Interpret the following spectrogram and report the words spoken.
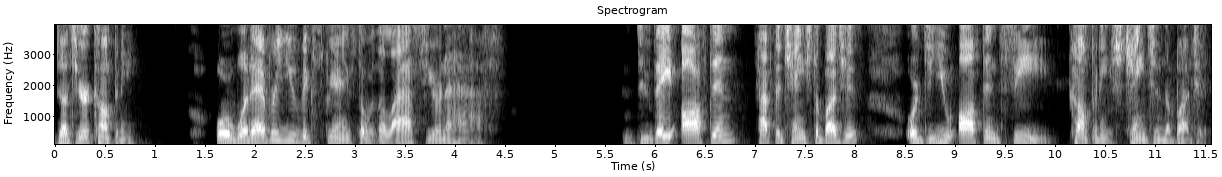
does your company or whatever you've experienced over the last year and a half do they often have to change the budget or do you often see companies changing the budget?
